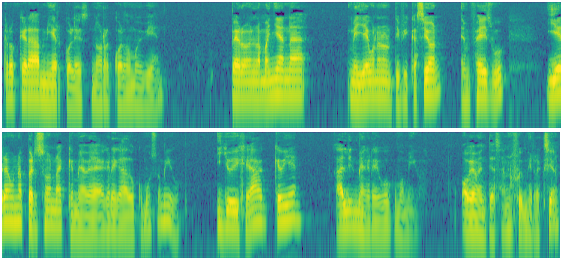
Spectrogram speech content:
creo que era miércoles, no recuerdo muy bien, pero en la mañana me llega una notificación en Facebook y era una persona que me había agregado como su amigo. Y yo dije, ah, qué bien, alguien me agregó como amigo. Obviamente esa no fue mi reacción.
